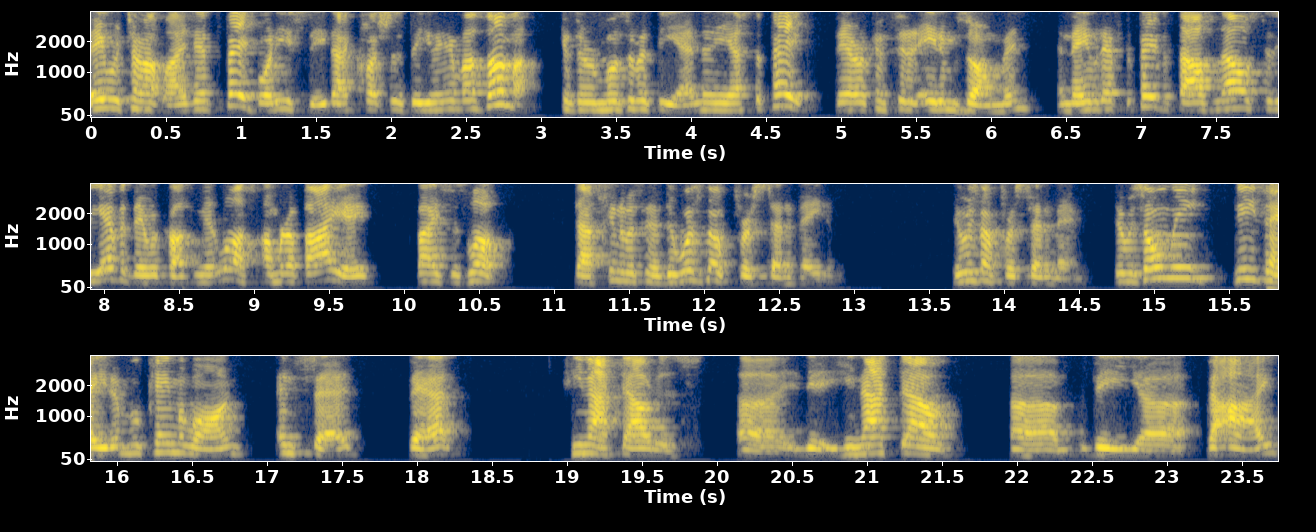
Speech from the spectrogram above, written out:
They return out lies, they have to pay. What do you see? That clutches the beginning of Azama, because they were Muslim at the end and he has to pay. They are considered Adam Zoman, and they would have to pay the thousand dollars to the Evid. They were causing a loss. Amr Abaye, Abaye says, low. There was no first set of Adam. There was no first set of Adam. There was only these Adam who came along and said that he knocked out his uh, he knocked out uh, the uh, the eye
